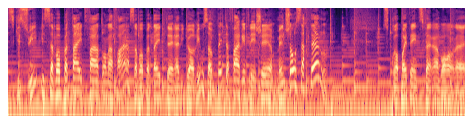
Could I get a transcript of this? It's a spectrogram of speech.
ce qui suit, puis ça va peut-être faire ton affaire, ça va peut-être te ravigorer ou ça va peut-être te faire réfléchir. Mais une chose certaine, tu pourras pas être indifférent euh,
